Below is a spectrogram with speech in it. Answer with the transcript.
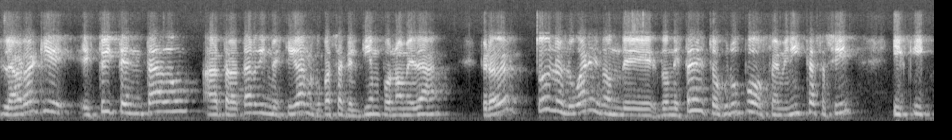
la verdad que estoy tentado a tratar de investigar, lo que pasa que el tiempo no me da, pero a ver todos los lugares donde, donde están estos grupos feministas así y,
